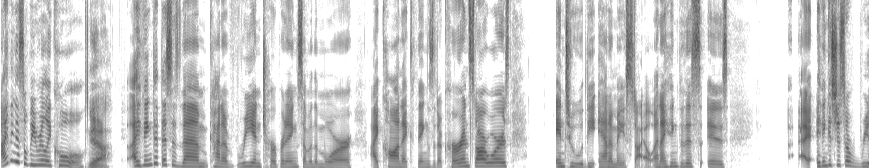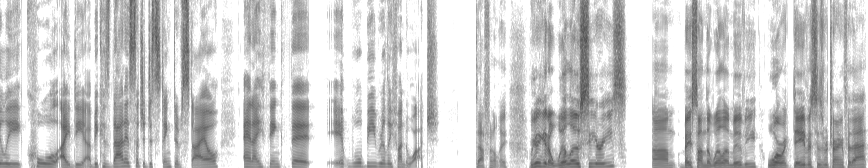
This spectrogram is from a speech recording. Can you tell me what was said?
I think this will be really cool. Yeah, I think that this is them kind of reinterpreting some of the more iconic things that occur in Star Wars into the anime style. And I think that this is I, I think it's just a really cool idea because that is such a distinctive style. And I think that it will be really fun to watch. definitely. We're going to get a Willow series um, based on the Willow movie. Warwick Davis is returning for that.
